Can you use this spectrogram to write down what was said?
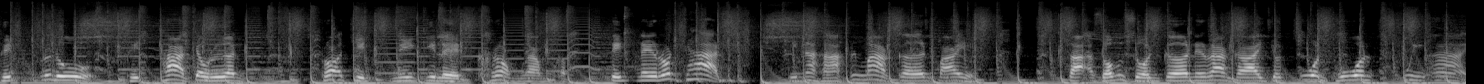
ผิดฤดู ผิดพลาดเจ้าเรือน เพราะจิตมีกิเลสครอบงำครับ ติดในรสชาติ กินอาหารมากเกินไป สะสมส่วนเกินในร่างกายจนอ้วนท้วนอุ้ยอ้าย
